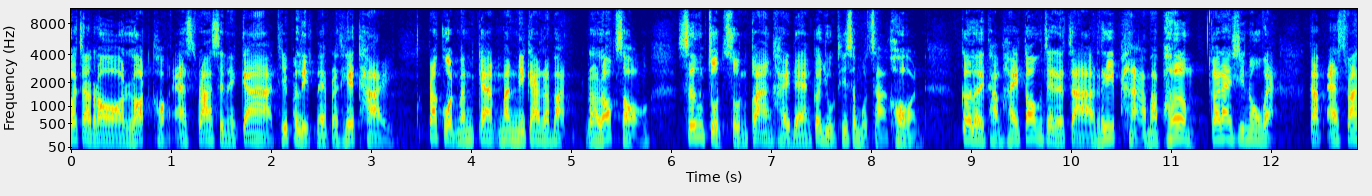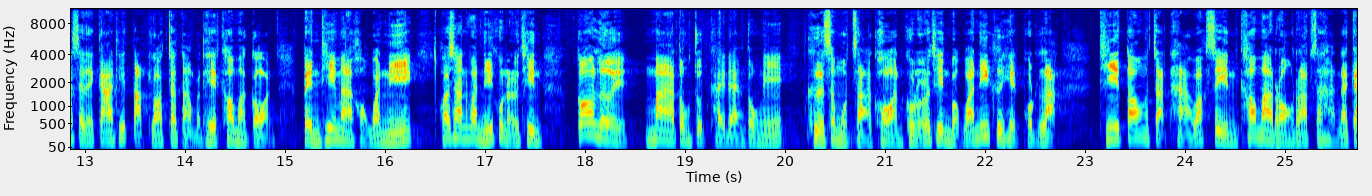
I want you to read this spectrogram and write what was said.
ก็จะรอล็อตของ a s t r a z เซ e c a ที่ผลิตในประเทศไทย ปรากฏมันมีการมันมีการระบาดระลอก 2 ซึ่งจุดศูนย์กลางไข่แดงก็อยู่ที่สมุทรสาคร ก็เลยทำให้ต้องเจรจารีบหามาเพิ่ม ก็ได้ชิโนแวคกับ a s t r a z เซ e c a ที่ตัดล็อตจากต่างประเทศเข้ามาก่อน เป็นที่มาของวันนี้ เพราะฉะนั้นวันนี้คุณอนุทินก็เลยมาตรงจุดไข่แดงตรงนี้ คือสมุทรสาคร คุณอนุทินบอกว่านี่คือเหตุผลหลักที่ต้องจัดหาวัคซีนเข้ามารองรับสถานก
